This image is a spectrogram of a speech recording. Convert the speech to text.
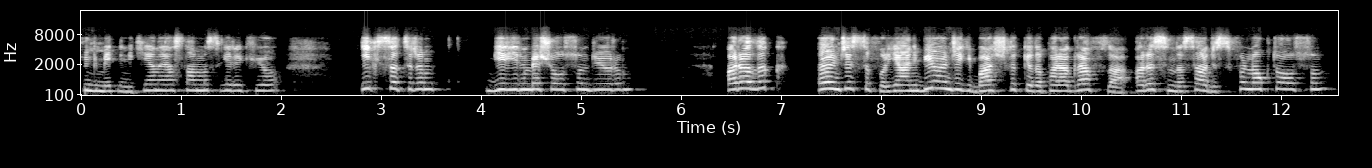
Çünkü metnin iki yana yaslanması gerekiyor. İlk satırım 1.25 olsun diyorum. Aralık önce sıfır yani bir önceki başlık ya da paragrafla arasında sadece sıfır nokta olsun.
